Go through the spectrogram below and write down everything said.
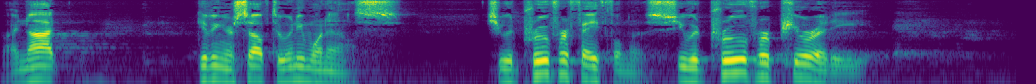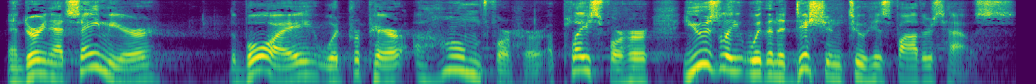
by not giving herself to anyone else. She would prove her faithfulness. She would prove her purity. And during that same year, the boy would prepare a home for her, a place for her, usually with an addition to his father's house.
